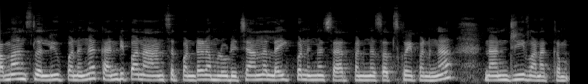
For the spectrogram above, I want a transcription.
கமெண்ட்ஸில் லீவ் பண்ணுங்கள் கண்டிப்பாக நான் ஆன்சர் பண்ணுறேன் நம்மளுடைய சேனலை லைக் பண்ணுங்கள் ஷேர் பண்ணுங்கள் சப்ஸ்கிரைப் பண்ணுங்கள் நன்றி வணக்கம்.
